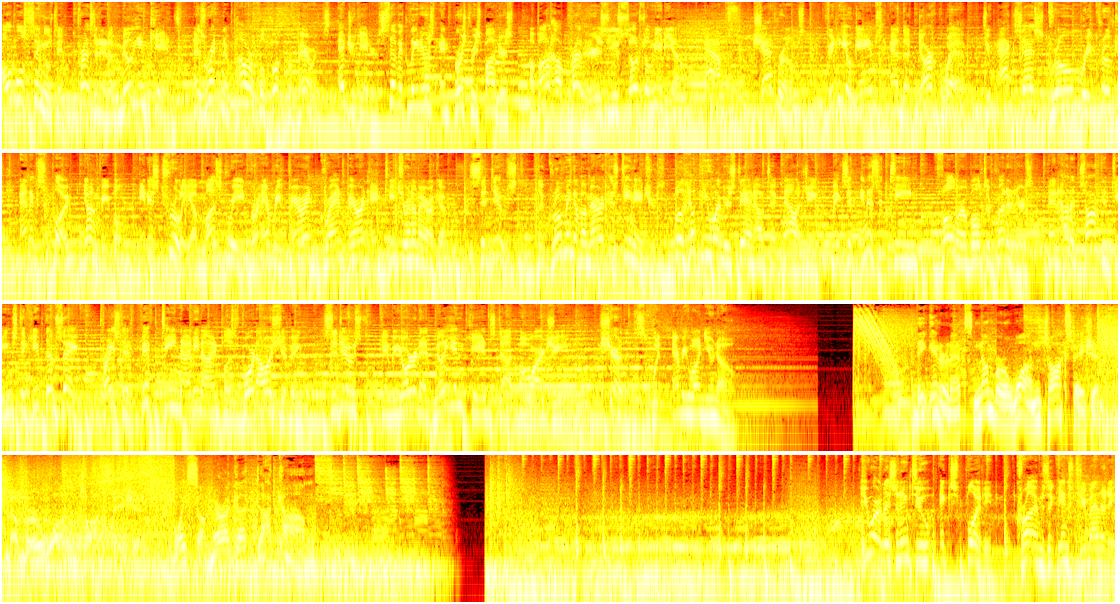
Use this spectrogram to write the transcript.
Opal Singleton, president of Million Kids, has written a powerful book for parents, educators, civic leaders, and first responders about how predators use social media, apps, chat rooms, video games, and the dark web to access, groom, recruit, and exploit young people. It is truly a must read for every parent, grandparent, and teacher in America. Seduced, the grooming of America's teenagers will help you understand how technology makes an innocent teen vulnerable to predators and how to talk to teens to keep them safe. Priced at $15.99 plus $4 shipping, Seduced can be ordered at millionkids.org. Share this with everyone you know. The Internet's number one talk station. Number one talk station. VoiceAmerica.com. You are listening to Exploited Crimes Against Humanity.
